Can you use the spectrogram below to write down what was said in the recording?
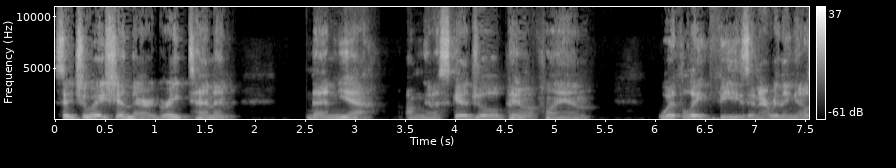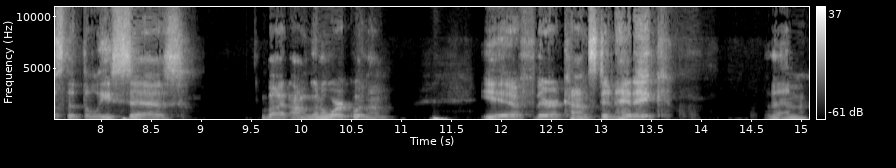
situation, they're a great tenant, then yeah, I'm gonna schedule a payment plan with late fees and everything else that the lease says, but I'm gonna work with them. If they're a constant headache, then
